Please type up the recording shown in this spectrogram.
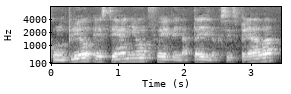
cumplió este año, fue de la talla de lo que se esperaba.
